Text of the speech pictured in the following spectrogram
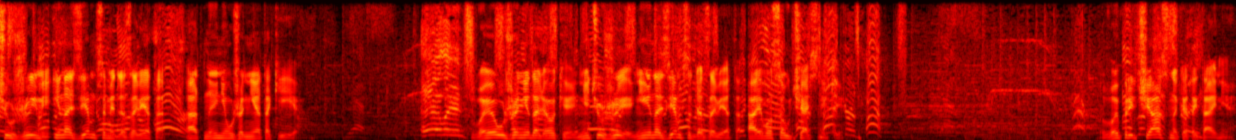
чужими, иноземцами для завета, отныне уже не такие – вы уже недалекие, не чужие, не иноземцы для завета, а его соучастники. Вы причастны к этой тайне.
